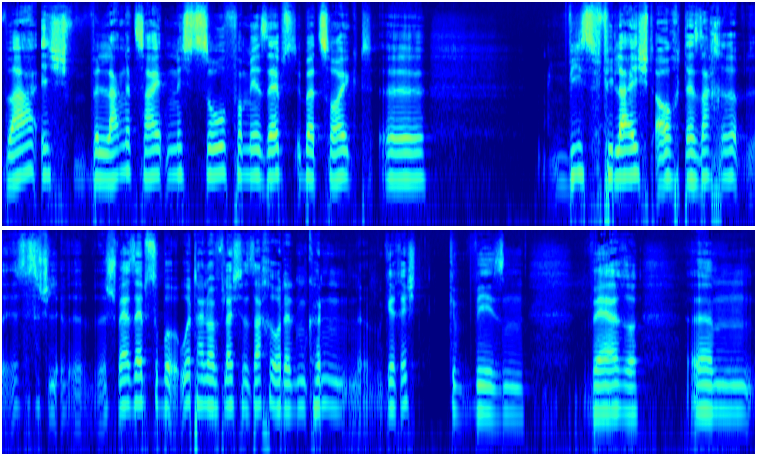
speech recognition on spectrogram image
war ich lange Zeit nicht so von mir selbst überzeugt, äh, wie es vielleicht auch der Sache, es ist schl- schwer selbst zu beurteilen, aber vielleicht der Sache oder dem Können äh, gerecht gewesen wäre. Ähm,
